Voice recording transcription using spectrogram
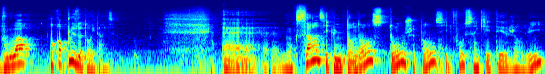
vouloir encore plus d'autoritarisme. Euh, donc ça, c'est une tendance dont je pense il faut s'inquiéter aujourd'hui,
